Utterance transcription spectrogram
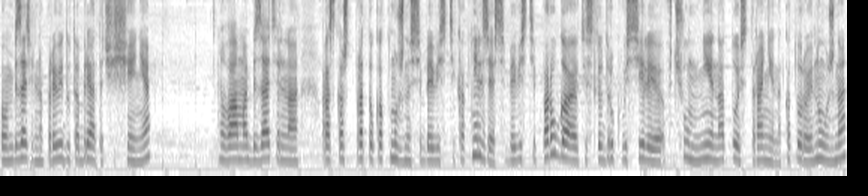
Вам обязательно проведут обряд очищения, вам обязательно расскажут про то, как нужно себя вести, как нельзя себя вести, поругают, если вдруг вы сели в чум не на той стороне, на которой нужно.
